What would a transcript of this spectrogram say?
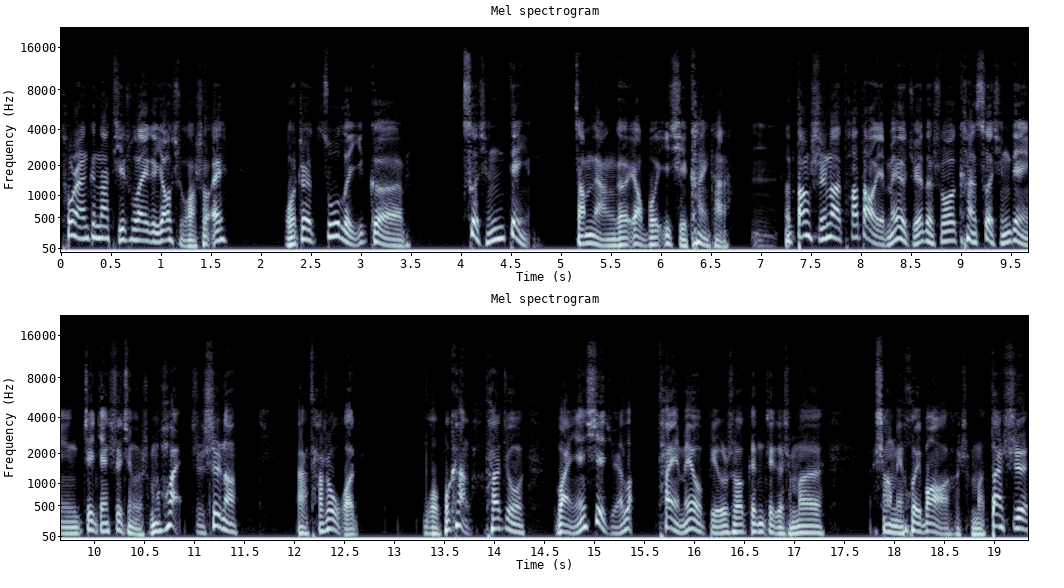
突然跟他提出来一个要求啊，说哎。我这租了一个色情电影，咱们两个要不一起看一看啊？嗯，那当时呢，他倒也没有觉得说看色情电影这件事情有什么坏，只是呢，啊，他说我我不看了，他就婉言谢绝了。他也没有比如说跟这个什么上面汇报啊和什么，但是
